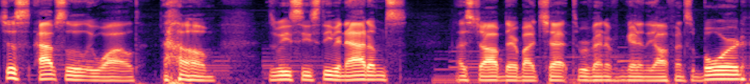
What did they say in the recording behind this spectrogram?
Just absolutely wild. Um, as we see Steven Adams, nice job there by Chet to prevent him from getting the offensive board.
